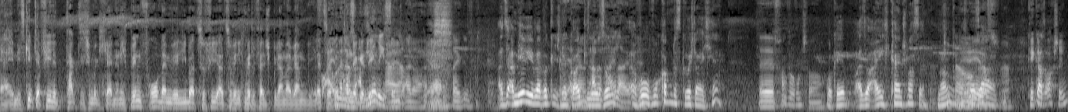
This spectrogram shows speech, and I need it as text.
Ja, eben, es gibt ja viele taktische Möglichkeiten und ich bin froh, wenn wir lieber zu viel als zu wenig Mittelfeldspieler haben, weil wir haben die Vor letzte allem, wenn das Rückrunde gesehen. Amiris sind, Alter. Ist halt, Also Amiri wäre wirklich eine Ja, ein Goldlösung. Highlight, Äh, ja. wo, wo kommt das Gerücht eigentlich her? äh, Frankfurt Rundschau. Okay, also eigentlich kein Schwachsinn, ne? muss man sagen. Kicker hat's auch geschrieben.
